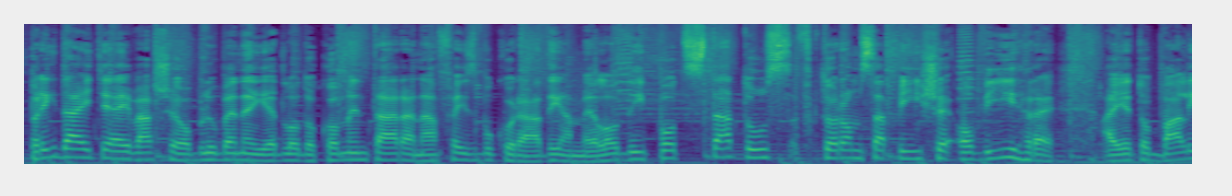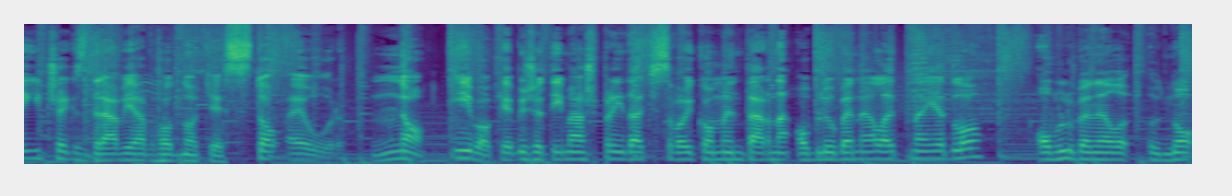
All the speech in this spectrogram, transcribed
pridajte aj vaše obľúbené jedlo do komentára na Facebooku Rádia Melody pod status, v ktorom sa píše o výhre a je to balíček zdravia v hodnote 100 eur. No, Ivo, kebyže ty máš pridať svoj komentár na obľúbené letné jedlo? Obľúbené, no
